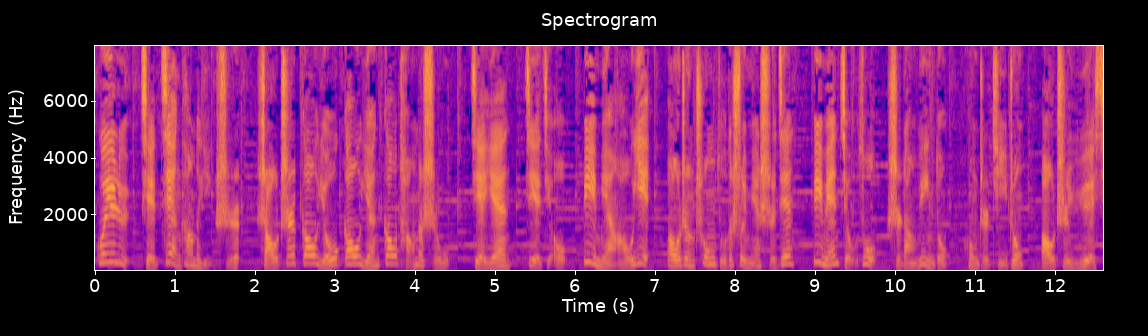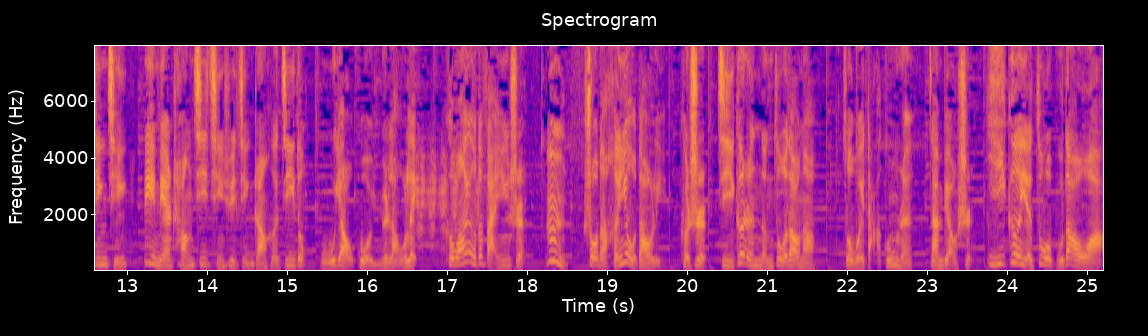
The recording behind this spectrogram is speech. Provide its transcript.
规律且健康的饮食，少吃高油、高盐、高糖的食物，戒烟戒酒，避免熬夜，保证充足的睡眠时间，避免久坐，适当运动，控制体重，保持愉悦心情，避免长期情绪紧张和激动，不要过于劳累。可网友的反应是，嗯，说的很有道理，可是几个人能做到呢？作为打工人，咱表示一个也做不到啊。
